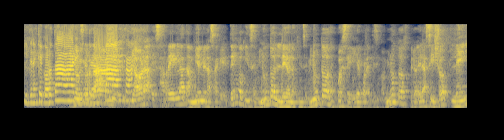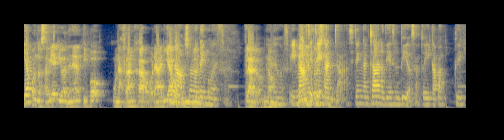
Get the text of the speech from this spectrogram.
Y tenés que cortar y que se te da cortar, y- y, ahora esa regla también me la saqué. Tengo 15 minutos, leo los 15 minutos, después seguiré 45 minutos, pero era así, yo leía cuando sabía que iba a tener tipo una franja horaria o no, un yo no tengo eso. Claro, No. Y más si estoy eso. enganchada. Si estoy enganchada no tiene sentido. O sea, estoy capaz estoy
